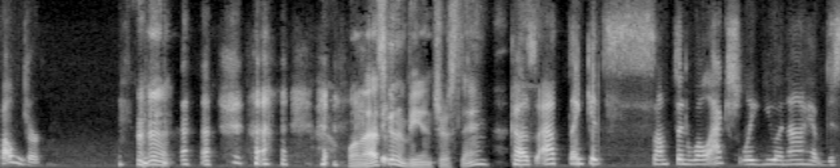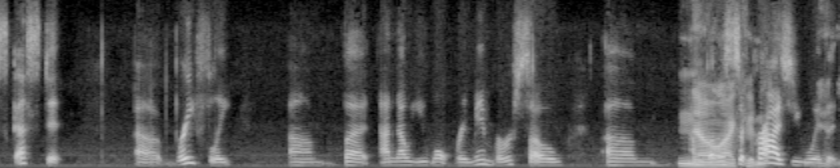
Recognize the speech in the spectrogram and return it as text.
folder. well, that's going to be interesting. Because I think it's something, well, actually, you and I have discussed it uh, briefly, um, but I know you won't remember. So um, No, I'm going I to couldn't- surprise you with yeah. it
